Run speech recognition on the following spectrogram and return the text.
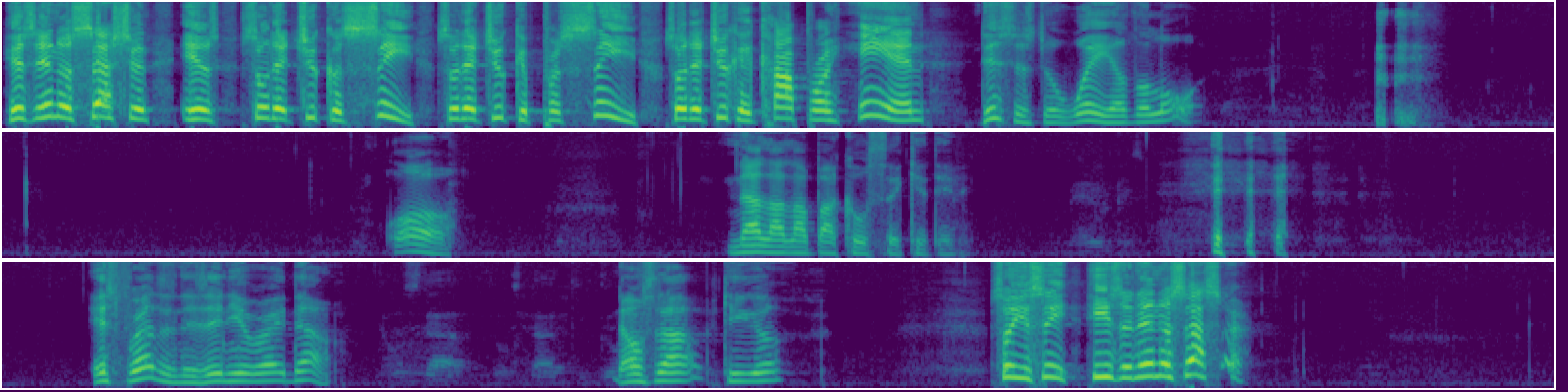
His intercession is so that you could see, so that you could perceive, so that you could comprehend this is the way of the Lord. oh. Na la la Nalalabako sekedevi. His presence is in here right now. Don't stop. Don't stop, keep going. So you see, he's an intercessor.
